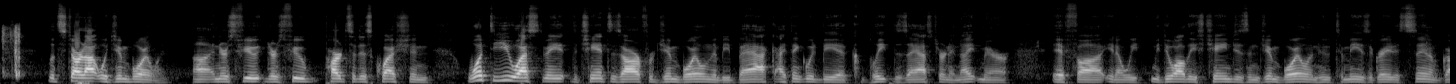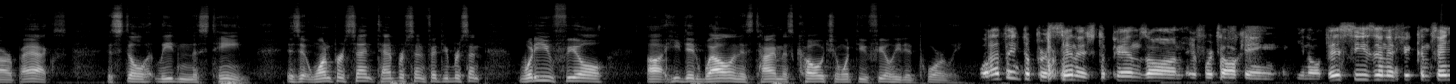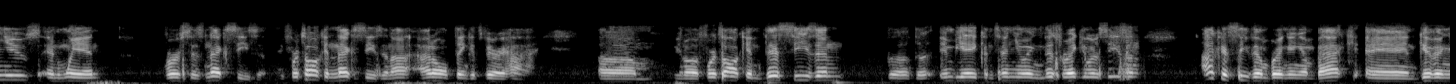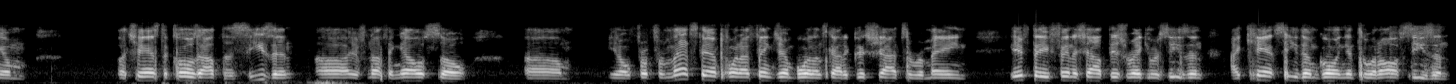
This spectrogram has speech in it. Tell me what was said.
Let's start out with Jim Boylen. Uh, and there's few there's few parts of this question. What do you estimate the chances are for Jim Boylen to be back? I think it would be a complete disaster and a nightmare if uh, you know we, we do all these changes and Jim Boylen, who to me is the greatest sin of GarPax, is still leading this team. Is it one percent, ten percent, fifty percent? What do you feel uh, he did well in his time as coach, and what do you feel he did poorly? Well, I think the percentage depends on if we're talking, you know, this season if it continues and when versus next season. If we're talking next season, I, I don't think it's very high. Um, you know, if we're talking this season, the, the NBA continuing this regular season, I could see them bringing him back and giving him a chance to close out the season, uh, if nothing else. So, um, you know, from from that standpoint, I think Jim Boylen's got a good shot to remain. If they finish out this regular season, I can't see them going into an off season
